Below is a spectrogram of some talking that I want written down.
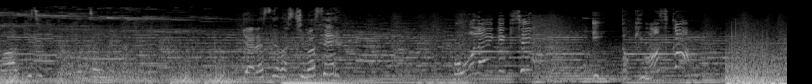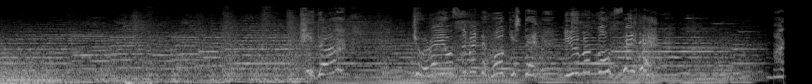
の秋月が健在ならやらせはしません。蓬莱激戦いっときますか。被弾魚雷を全て放棄して流幕を防いで。まだ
